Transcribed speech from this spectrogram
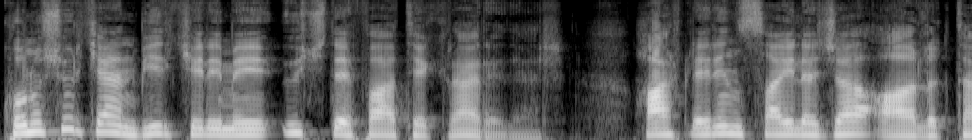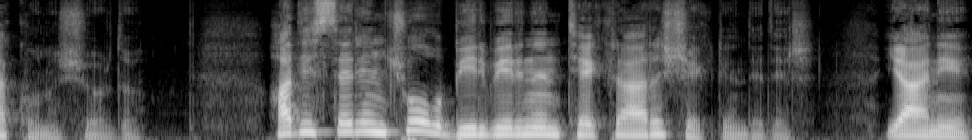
Konuşurken bir kelimeyi üç defa tekrar eder. Harflerin sayılacağı ağırlıkta konuşurdu. Hadislerin çoğu birbirinin tekrarı şeklindedir. Yani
